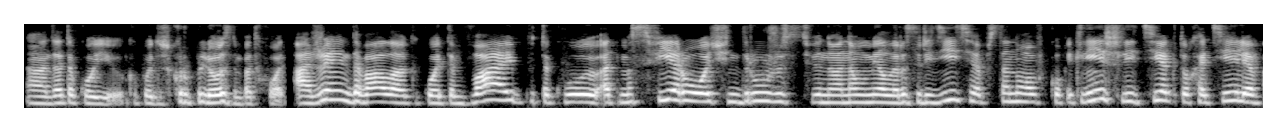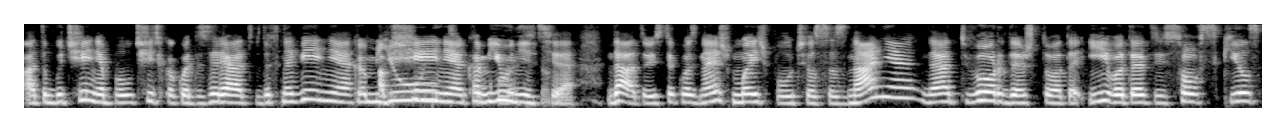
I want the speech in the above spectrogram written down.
э, да, такой какой-то скрупулезный подход. А Женя давала какой-то вайб, такую атмосферу очень дружественную, она умела разрядить обстановку. И к ней шли те, кто хотели от обучения получить какой-то заряд вдохновения, комьюнити общения, комьюнити. Да, то есть такой, знаешь, мэйч получил получился знание, да, твердое что-то, и вот эти soft skills,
